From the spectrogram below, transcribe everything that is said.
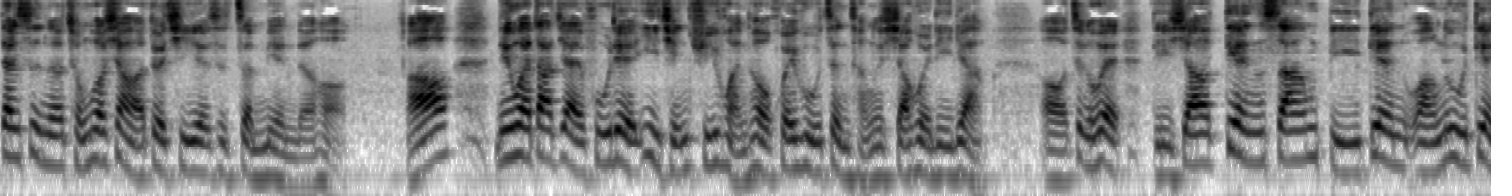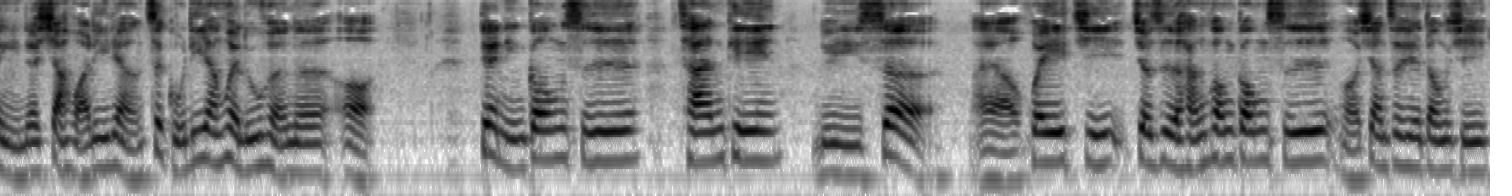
但是呢，存货下滑对企业是正面的哈。好，另外大家也忽略疫情趋缓后恢复正常的消费力量哦，这个会抵消电商、笔电、网络电影的下滑力量，这股力量会如何呢？哦，电影公司、餐厅、旅社。哎呀，飞机就是航空公司哦，像这些东西，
